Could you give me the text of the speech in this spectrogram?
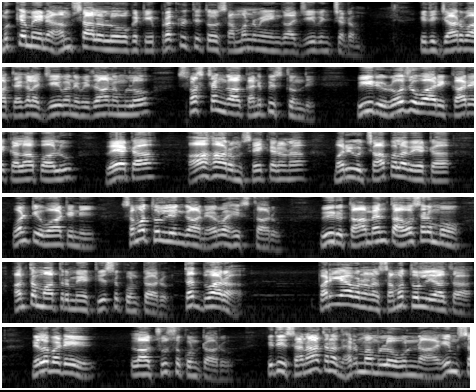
ముఖ్యమైన అంశాలలో ఒకటి ప్రకృతితో సమన్వయంగా జీవించడం. ఇది జార్వా తెగల జీవన విధానంలో స్పష్టంగా కనిపిస్తుంది. వీరి రోజువారీ కార్యకలాపాలు వేట ఆహారం సేకరణ మరియు చేపల వేట వంటి వాటిని సమతుల్యంగా నిర్వహిస్తారు. వీరు తామెంత అవసరమో అంత మాత్రమే తీసుకుంటారు. తద్వారా పర్యావరణ సమతుల్యత నిలబడేలా చూసుకుంటారు. ఇది సనాతన ధర్మంలో ఉన్న అహింస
